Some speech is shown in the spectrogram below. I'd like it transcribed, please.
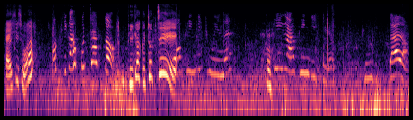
날씨 좋아? 어, 비가 꽂혔어. 비가 그쳤지? 어, 빙기 조이네. 비가 빙기고요. 빙기 날아.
